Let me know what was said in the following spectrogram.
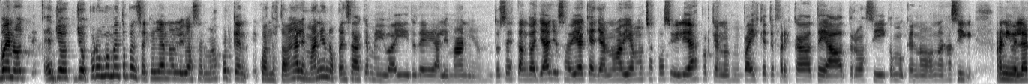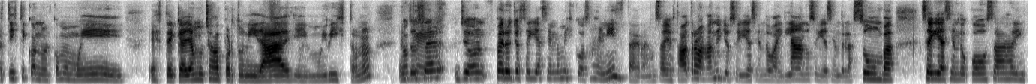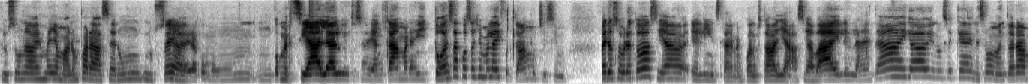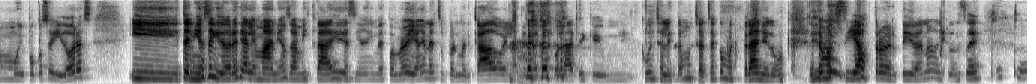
Bueno, eh, yo, yo por un momento pensé que ya no lo iba a hacer más porque cuando estaba en Alemania no pensaba que me iba a ir de Alemania. Entonces, estando allá, yo sabía que allá no había muchas posibilidades porque no es un país que te ofrezca teatro, así como que no, no es así a nivel artístico, no es como muy este, que haya muchas oportunidades y muy visto, ¿no? Entonces yo, pero yo seguía haciendo mis cosas en Instagram, o sea, yo estaba trabajando y yo seguía haciendo bailando, seguía haciendo la zumba, seguía haciendo cosas, incluso una vez me llamaron para hacer un, no sé, era como un, un comercial, algo, entonces habían cámaras y todas esas cosas yo me las disfrutaba muchísimo pero sobre todo hacía el Instagram cuando estaba allá, hacía bailes, la gente, ay Gaby, no sé qué, en ese momento eran muy pocos seguidores y tenía seguidores de Alemania, o sea, amistades, y decían, y después me veían en el supermercado, en la tienda de chocolate, y que, cúnchale, esta muchacha es como extraña, como, es demasiado extrovertida, ¿no? Entonces,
